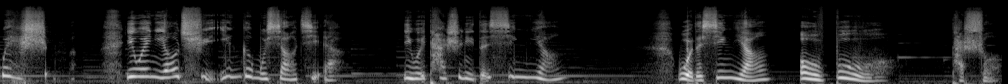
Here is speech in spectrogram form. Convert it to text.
为什么？因为你要娶英格姆小姐啊，因为她是你的新娘。我的新娘？哦不，他说，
